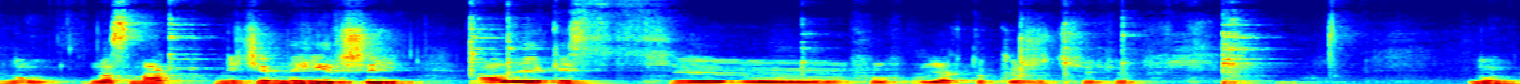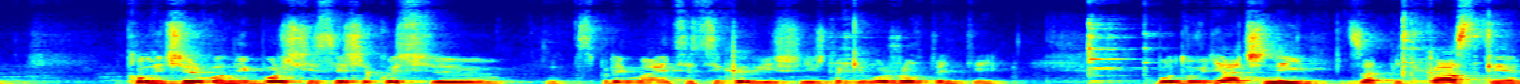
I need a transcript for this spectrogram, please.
Ну, на смак нічим не гірший, але якийсь, е, як то кажуть, ну, коли червоний борщ їсиш, якось е, сприймається цікавіше, ніж такий жовтенький. Буду вдячний за підказки.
